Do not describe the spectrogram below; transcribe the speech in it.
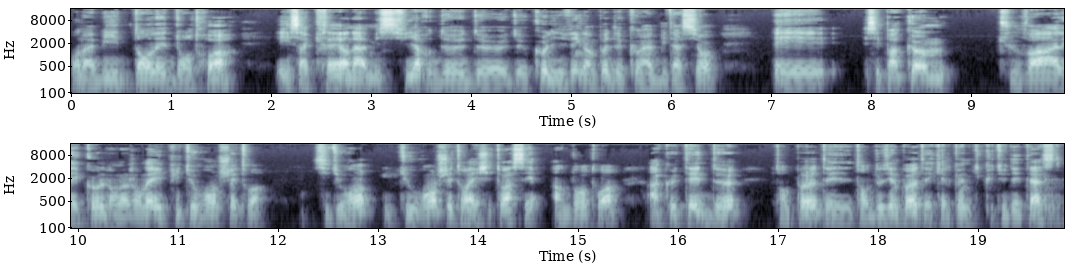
on habite dans les dortoirs, et ça crée une atmosphère de, de, de co-living, un peu de cohabitation. Et c'est pas comme tu vas à l'école dans la journée et puis tu rentres chez toi si tu rentres, tu rentres chez toi et chez toi c'est un dortoir à côté de ton pote et ton deuxième pote et quelqu'un que tu détestes.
